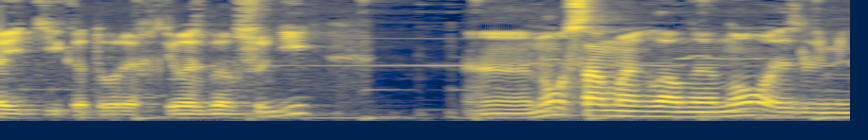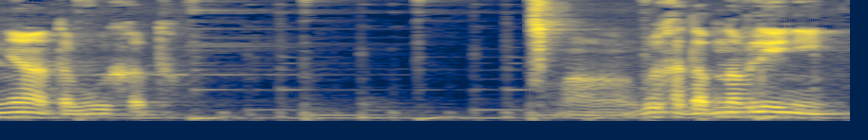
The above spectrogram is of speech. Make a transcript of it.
IT, которые хотелось бы обсудить. Э, ну, самая главная новость для меня это выход, э, выход обновлений,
